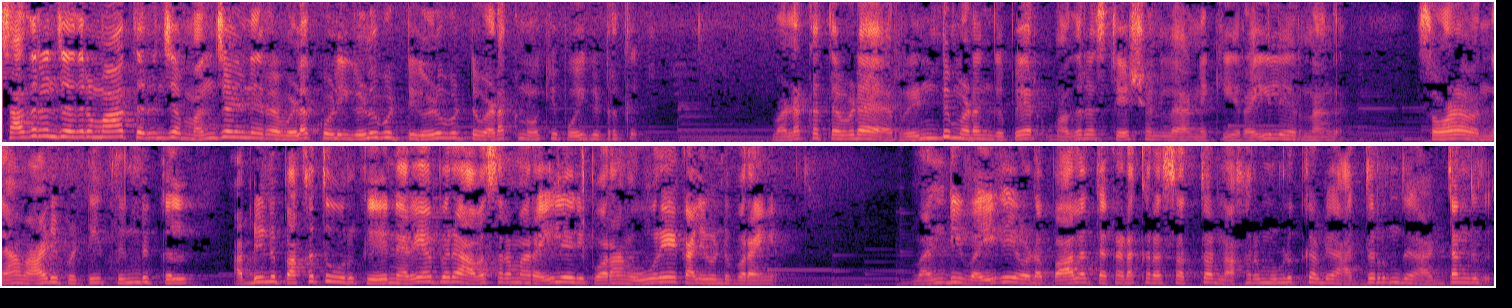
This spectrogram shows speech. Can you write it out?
சதுரம் சதுரமா தெரிஞ்ச மஞ்சள் நிற விளக்கொளி இழுவிட்டு இழுவிட்டு வடக்கு நோக்கி போய்கிட்டு இருக்கு. வழக்கத்தை விட ரெண்டு மடங்கு பேர் மதுரை ஸ்டேஷன்ல அன்னைக்கு ரயில் ஏறினாங்க. சோழ வந்தேன் வாடிப்பட்டி திண்டுக்கல் அப்படின்னு பக்கத்து ஊருக்கு நிறைய பேர் அவசரமா ரயில் ஏறி போறாங்க. ஊரே கழிவுண்டு போறாங்க. வண்டி வைகையோட பாலத்தை கடக்கிற சத்தம் நகரம் முழுக்க அப்படியே அதிர்ந்து அடங்குது.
